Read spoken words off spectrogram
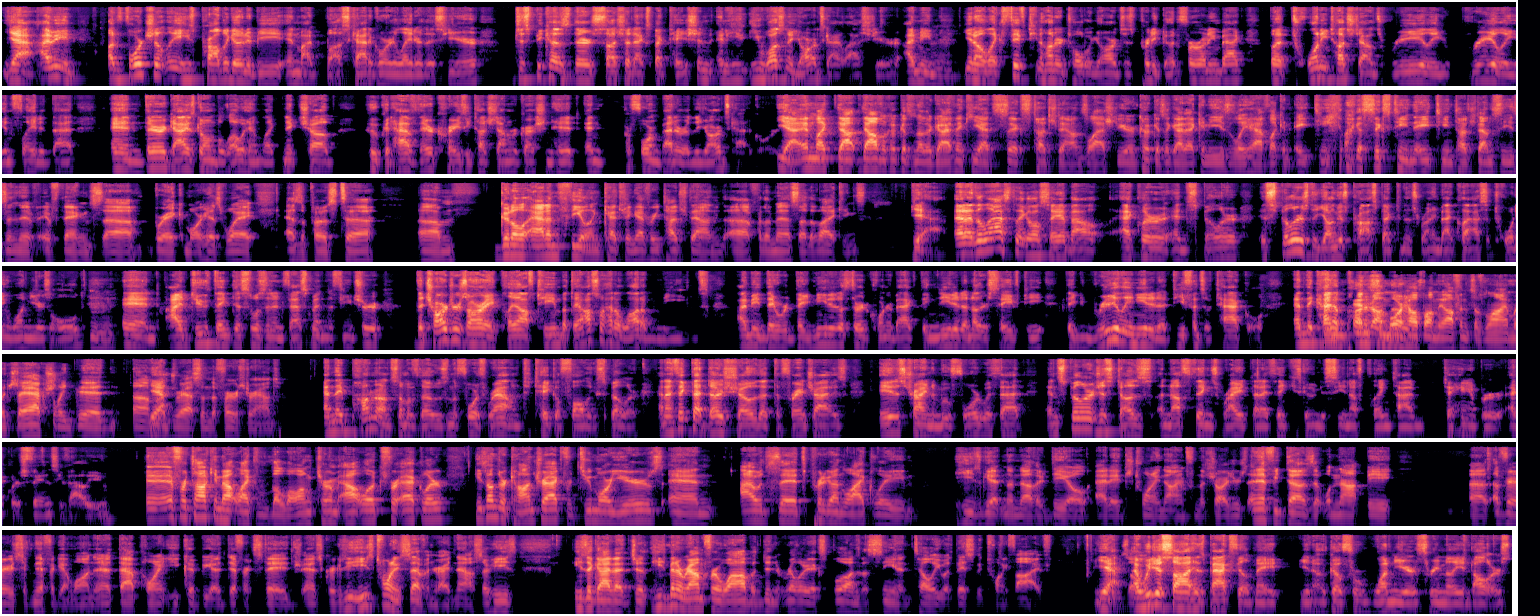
Yeah, I mean, unfortunately, he's probably going to be in my bus category later this year, just because there's such an expectation. And he he wasn't a yards guy last year. I mean, Mhm. you know, like 1,500 total yards is pretty good for a running back, but 20 touchdowns really, really inflated that. And there are guys going below him like Nick Chubb who could have their crazy touchdown regression hit and perform better in the yards category. Yeah, and like Dal- Dalvin Cook is another guy. I think he had six touchdowns last year, and Cook is a guy that can easily have like an 18, like a 16 to 18 touchdown season if if things uh, break more his way, as opposed to um, good old Adam Thielen catching every touchdown uh, for the Minnesota Vikings. Yeah. And the last thing I'll say about Ekeler and Spiller is Spiller's the youngest prospect in this running back class at 21 years old. Mhm. And I do think this was an investment in the future. The Chargers are a playoff team, but they also had a lot of needs. I mean, they were they needed a third cornerback, they needed another safety, they really needed a defensive tackle, and they kind and, of some on more those. help on the offensive line, which they actually did um, Yeah. address in the first round. And they punted on some of those in the fourth round to take a falling Spiller. And I think that does show that the franchise is trying to move forward with that. And Spiller just does enough things right that I think he's going to see enough playing time to hamper Ekeler's fantasy value. If we're talking about like the long term outlook for Ekeler, he's under contract for two more years, and I would say it's pretty unlikely he's getting another deal at age 29 from the Chargers. And if he does, it will not be a, a very significant one. And at that point, he could be at a different stage in his career because he, he's 27 right now, so he's he's a guy that just he's been around for a while, but didn't really explode onto the scene until he was basically 25. Yeah. And we just saw his backfield mate, you know, go for one year, $3 million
